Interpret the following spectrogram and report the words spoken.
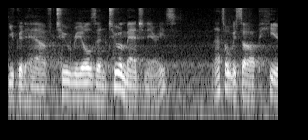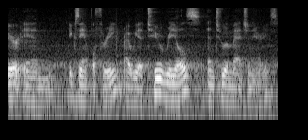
You could have two reals and two imaginaries. That's what we saw up here in example three, right? We had two reals and two imaginaries.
